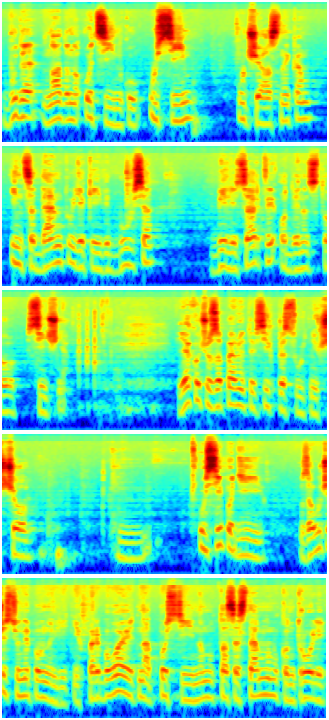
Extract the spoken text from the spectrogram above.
буде надано оцінку усім учасникам інциденту, який відбувся в Білій церкві 11 січня. Я хочу запевнити всіх присутніх, що усі події за участю неповнолітніх перебувають на постійному та системному контролі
